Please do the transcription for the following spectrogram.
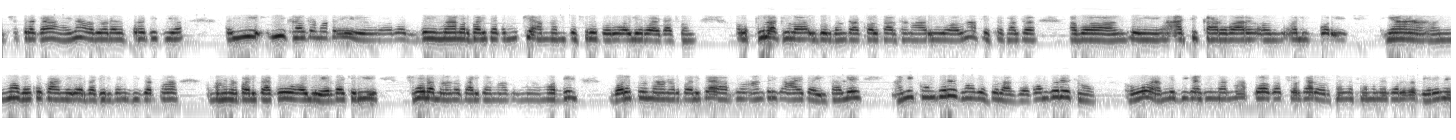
क्षेत्रका होइन अब एउटा पर्यटकीय यी यी खालका मात्रै अब महानगरपालिकाको मुख्य आम्दानीको स्रोतहरू अहिले रहेका छन्। अब ठुला ठुला उद्योग धन्दा कल कारखानाहरू होइन त्यस्तो खालका अब आर्थिक कारोबार अलिक बढी यहाँ नभएको कारणले गर्दाखेरि पनि विगतमा महानगरपालिकाको अहिले हेर्दाखेरि छवटा महानगरपालिकामा मध्ये भरतपुर महानगरपालिका आफ्नो आन्तरिक आयका हिसाबले हामी कमजोरै छौँ जस्तो लाग्छ कमजोरै छौँ। हो हामीले विकास निर्माणमा तहगत सरकारहरूसँग समन्वय गरेर धेरै नै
